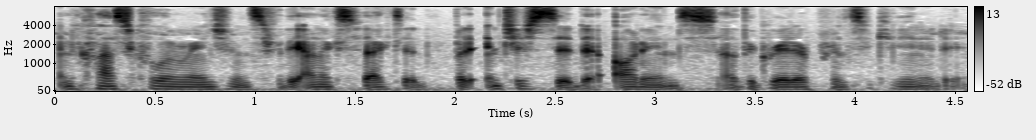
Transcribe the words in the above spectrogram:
and classical arrangements for the unexpected but interested audience of the greater Princeton community.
